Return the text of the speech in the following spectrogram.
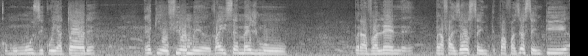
como músico e ator é que o filme vai ser mesmo para valer, para fazer, para fazer sentir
